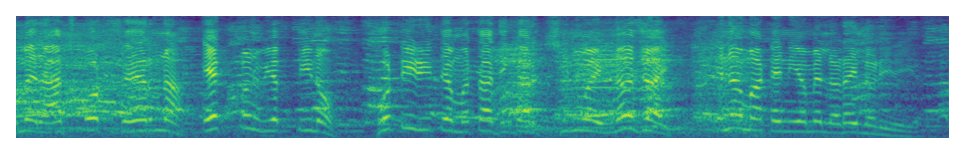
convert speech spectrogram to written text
અમે રાજકોટ શહેરના એક પણ વ્યક્તિનો ખોટી રીતે મતાધિકાર છીનવાઈ ન જાય. એના માટેની અમે લડાઈ લડી રહ્યા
